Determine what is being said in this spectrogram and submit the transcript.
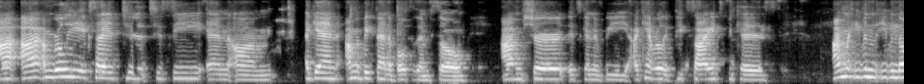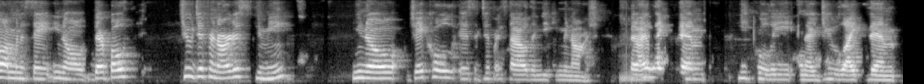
I, I am really excited to to see and um again I'm a big fan of both of them. So I'm sure it's gonna be I can't really pick sides because I'm even even though I'm gonna say, you know, they're both two different artists to me you know, J. Cole is a different style than Nicki Minaj, but I like them equally and I do like them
